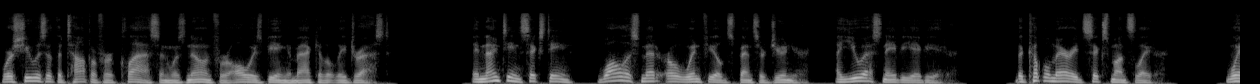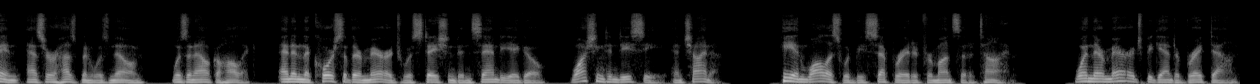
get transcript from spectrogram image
where she was at the top of her class and was known for always being immaculately dressed. In 1916, Wallis met Earl Winfield Spencer Jr., a U.S. Navy aviator. The couple married six months later. Win, as her husband was known, was an alcoholic, and in the course of their marriage was stationed in San Diego, Washington, D.C., and China. He and Wallis would be separated for months at a time. When their marriage began to break down,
